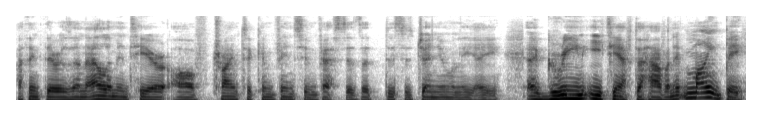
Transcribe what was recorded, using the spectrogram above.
I think there is an element here of trying to convince investors that this is genuinely a, a green ETF to have, and it might be.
